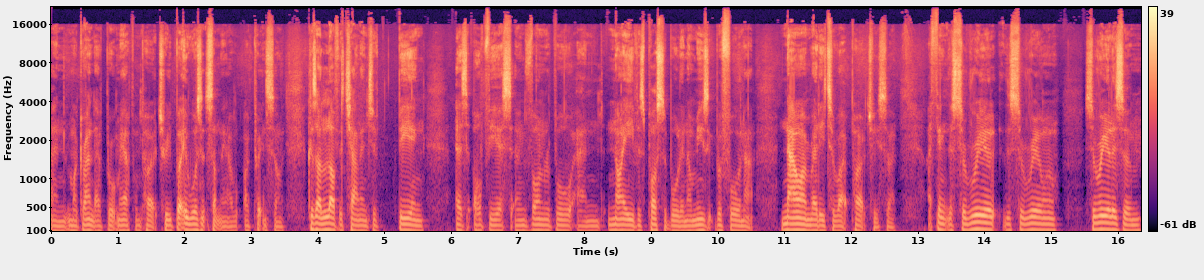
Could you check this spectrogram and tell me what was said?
and my granddad brought me up on poetry, but it wasn't something I, I put in songs because I love the challenge of being as obvious and vulnerable and naive as possible in our music before that. Now I'm ready to write poetry, so I think the surreal, the surreal, surrealism,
